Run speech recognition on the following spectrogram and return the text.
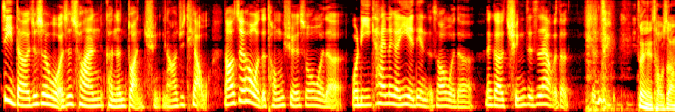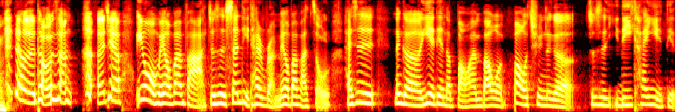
记得就是我是穿可能短裙，然后去跳舞，然后最后我的同学说我的我离开那个夜店的时候，我的那个裙子是在我的 在你头上，在我的头上，而且因为我没有办法，就是身体太软，没有办法走路，还是那个夜店的保安把我抱去那个就是离开夜店。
